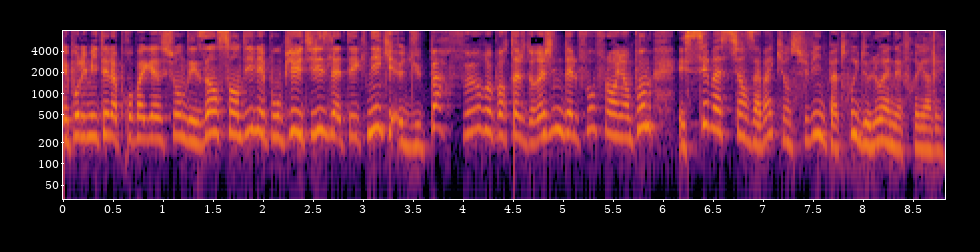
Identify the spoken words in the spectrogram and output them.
Et pour limiter la propagation des incendies, les pompiers utilisent la technique du pare-feu. Reportage de Régine Delfaux, Florian Paume et Sébastien Zabat qui ont suivi une patrouille de l'ONF. Regardez.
